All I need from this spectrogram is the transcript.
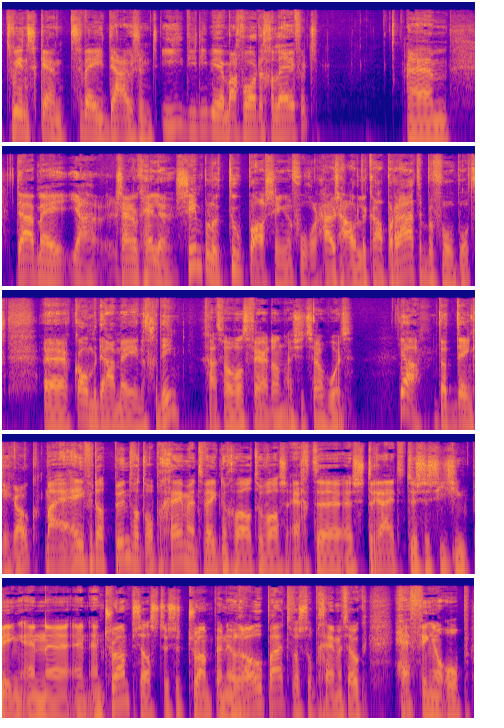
TwinScan 2000i die niet meer mag worden geleverd. Um, daarmee ja, zijn ook hele simpele toepassingen voor huishoudelijke apparaten bijvoorbeeld. Uh, komen daarmee in het geding. Gaat wel wat ver dan als je het zo hoort. Ja, dat denk ik ook. Maar even dat punt, want op een gegeven moment weet ik nog wel... toen was echt uh, een strijd tussen Xi Jinping en, uh, en, en Trump. Zelfs tussen Trump en Europa. Het was op een gegeven moment ook heffingen op...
